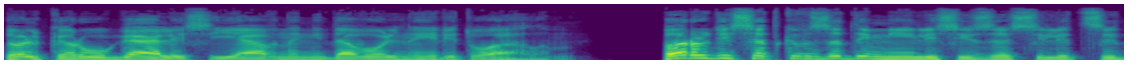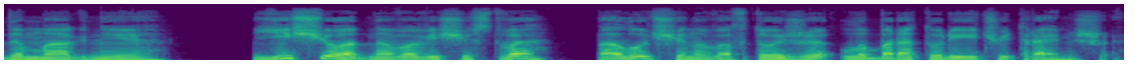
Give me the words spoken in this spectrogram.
только ругались, явно недовольные ритуалом. Пару десятков задымились из-за силицида магния, еще одного вещества, полученного в той же лаборатории чуть раньше.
